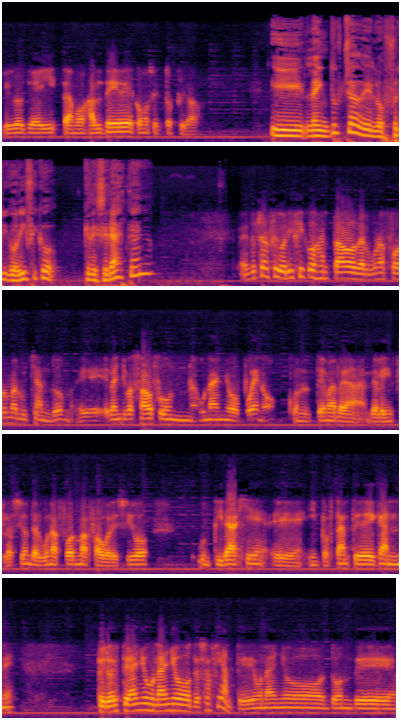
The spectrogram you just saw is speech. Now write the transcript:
Yo creo que ahí estamos al debe como sector privado. ¿Y la industria de los frigoríficos crecerá este año? La industria de frigoríficos ha estado de alguna forma luchando. Eh, el año pasado fue un, año bueno con el tema de la, inflación, de alguna forma favoreció un tiraje eh, importante de carne, pero este año es un año desafiante, es un año donde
